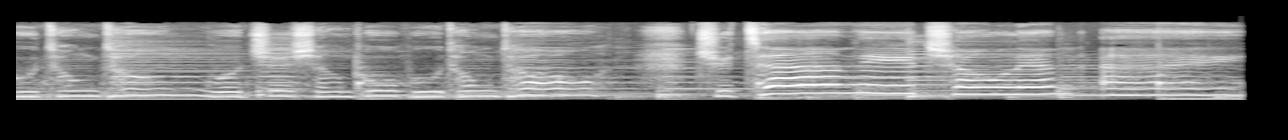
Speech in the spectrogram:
普通通，我只想普普通通去谈一场恋爱，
